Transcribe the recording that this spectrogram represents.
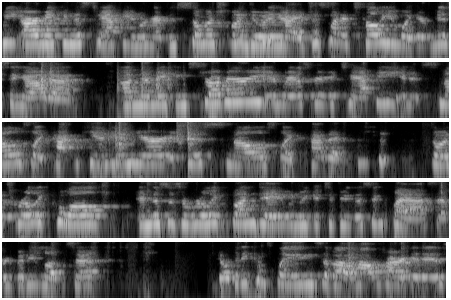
we are making this taffy and we're having so much fun doing it. I just want to tell you what you're missing out on. Um, they're making strawberry and raspberry taffy and it smells like cotton candy in here. It just smells like heaven. So it's really cool. And this is a really fun day when we get to do this in class. Everybody loves it. Nobody complains about how hard it is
